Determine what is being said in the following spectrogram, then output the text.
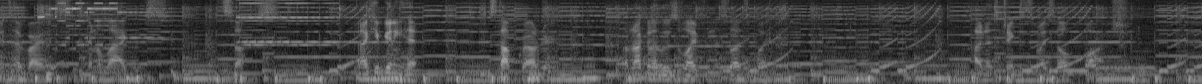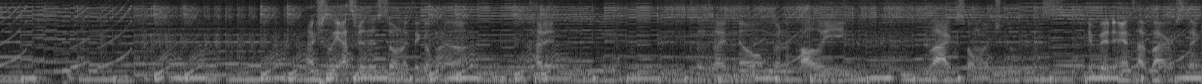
antivirus is gonna lag this. That sucks. And I keep getting hit. Stop grounder. I'm not gonna lose a life in this let's play. I just jinxed myself, watch. Actually, after this zone, I think I'm gonna cut it. Because I know I'm gonna probably lag so much with this stupid antivirus thing.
